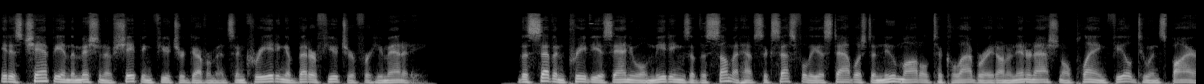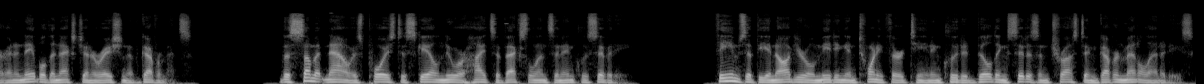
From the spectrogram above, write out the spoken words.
it has championed the mission of shaping future governments and creating a better future for humanity. The seven previous annual meetings of the summit have successfully established a new model to collaborate on an international playing field to inspire and enable the next generation of governments. The summit now is poised to scale newer heights of excellence and inclusivity. Themes at the inaugural meeting in 2013 included building citizen trust in governmental entities,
